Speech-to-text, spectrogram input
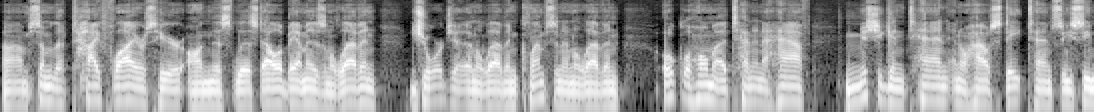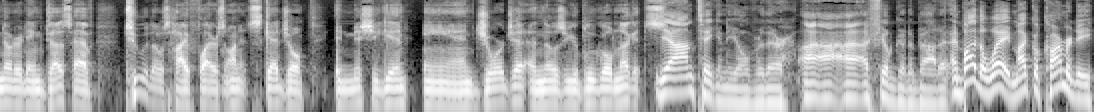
Um, some of the high flyers here on this list Alabama is an 11, Georgia an 11, Clemson an 11, Oklahoma a 10 and a half. Michigan 10 and Ohio State 10. So you see Notre Dame does have two of those high flyers on its schedule in Michigan and Georgia, and those are your blue gold nuggets. Yeah, I'm taking the over there. I, I, I feel good about it. And by the way, Michael Carmody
